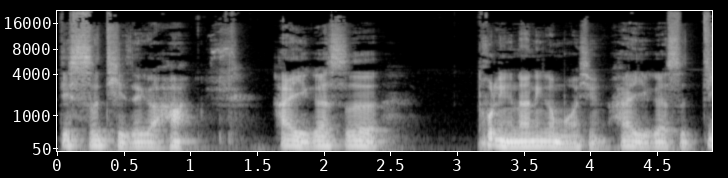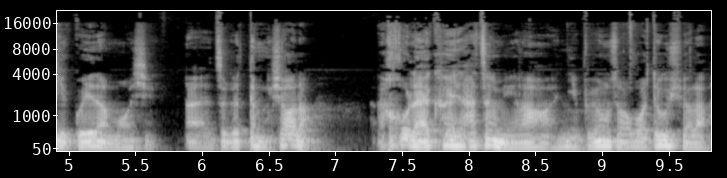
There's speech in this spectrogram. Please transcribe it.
第十题这个哈，还有一个是。图灵的那个模型，还有一个是递归的模型，哎，这个等效的。后来科学家证明了哈，你不用说，我都学了。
